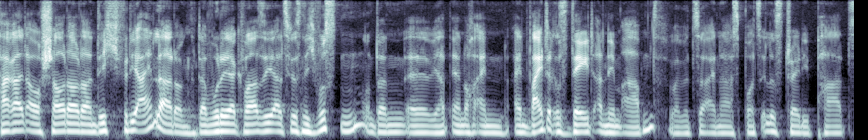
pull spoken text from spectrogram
Harald, auch Shoutout an dich für die Einladung. Da wurde ja quasi, als wir es nicht wussten, und dann, äh, wir hatten ja noch ein, ein weiteres Date an dem Abend, weil wir zu einer Sports Illustrated, Part,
